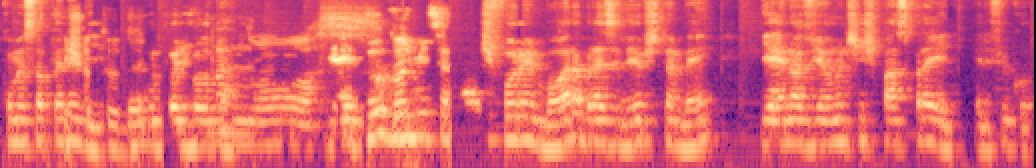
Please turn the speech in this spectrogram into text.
começou a pandemia. Ele não pôde voltar. Nossa. E aí todos os missionários foram embora, brasileiros também. E aí no avião não tinha espaço para ele. Ele ficou.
